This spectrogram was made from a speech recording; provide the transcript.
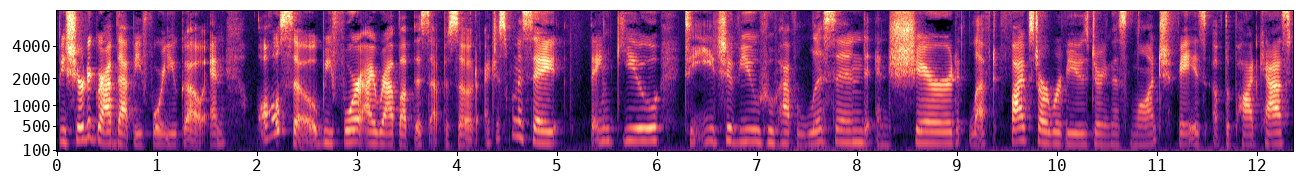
be sure to grab that before you go. And also, before I wrap up this episode, I just want to say thank you to each of you who have listened and shared, left five star reviews during this launch phase of the podcast.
